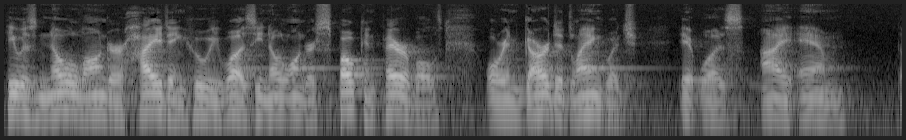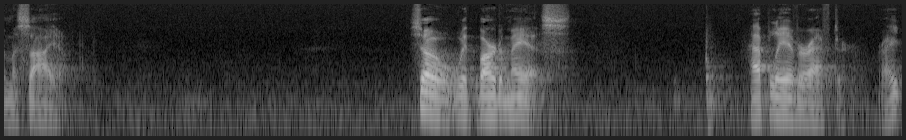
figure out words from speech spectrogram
He was no longer hiding who he was. He no longer spoke in parables or in guarded language. It was, I am the Messiah. So, with Bartimaeus, happily ever after, right?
